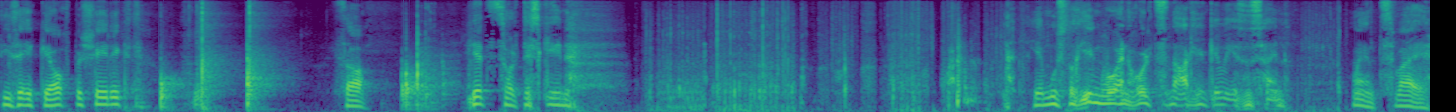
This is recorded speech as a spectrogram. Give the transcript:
Diese Ecke auch beschädigt. So, jetzt sollte es gehen. Hier muss doch irgendwo ein Holznagel gewesen sein. Nein, zwei.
